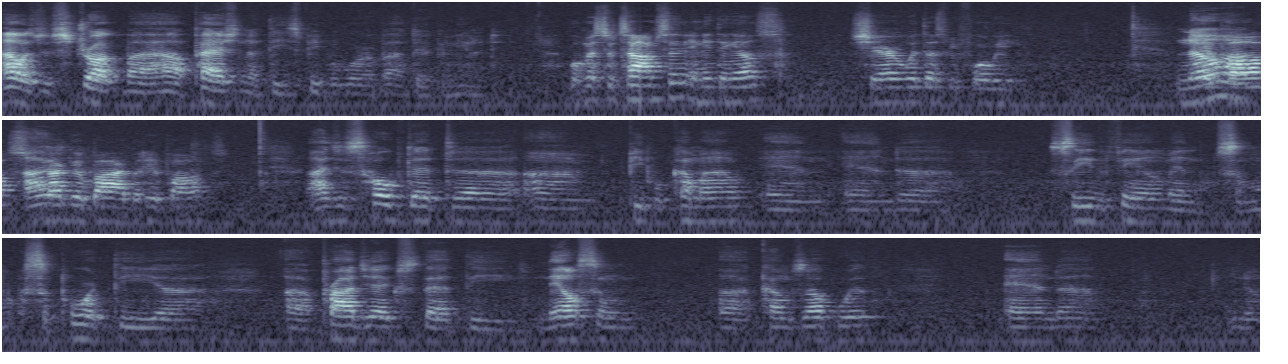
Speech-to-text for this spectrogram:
I was just struck by how passionate these people were about their community. Well, Mr. Thompson, anything else? Share with us before we No, pause. I, Not goodbye, but hit pause. I just hope that uh, um, people come out and and uh, see the film and some, support the uh, uh, projects that the Nelson uh, comes up with, and uh, you know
